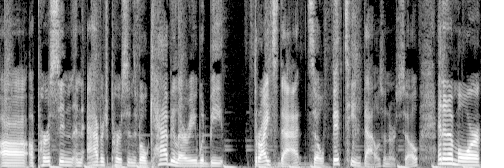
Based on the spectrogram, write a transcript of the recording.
Uh, a person, an average person's vocabulary would be thrice that, so 15,000 or so. And then a more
